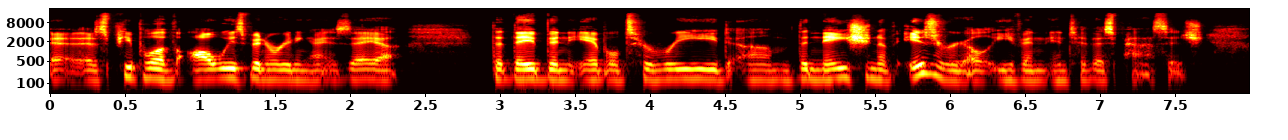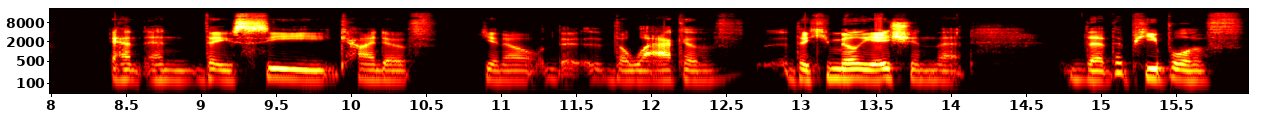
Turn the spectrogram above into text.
as people have always been reading Isaiah, that they've been able to read um, the nation of Israel even into this passage. And and they see kind of you know the the lack of the humiliation that that the people of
